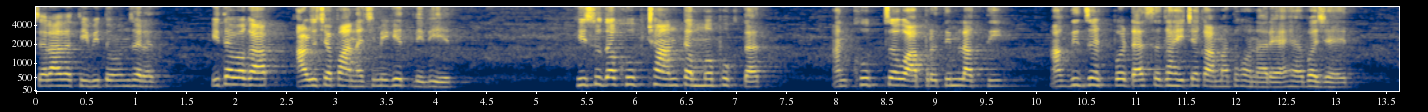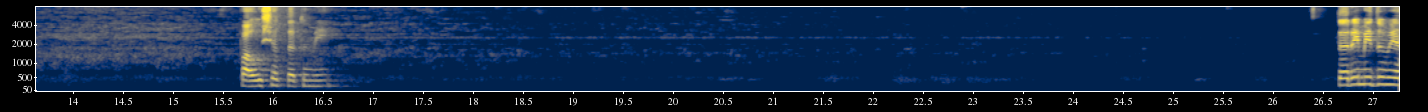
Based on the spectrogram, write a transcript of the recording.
चला आता ती बी तळून झाल्यात. इथं बघा आळूच्या पानाची मी घेतलेली आहेत. ही सुद्धा खूप छान टम्म फुगतात आणि खूप चव अप्रतिम लागती. अगदी झटपट असं घाईच्या कामात होणाऱ्या ह्या भज्या आहेत. पाहू शकता तुम्ही. तरी मी तुम्ही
